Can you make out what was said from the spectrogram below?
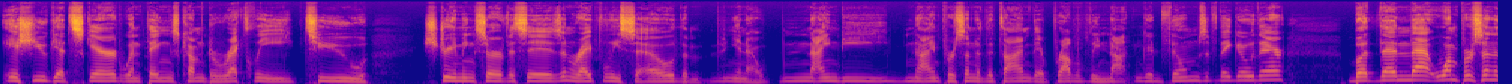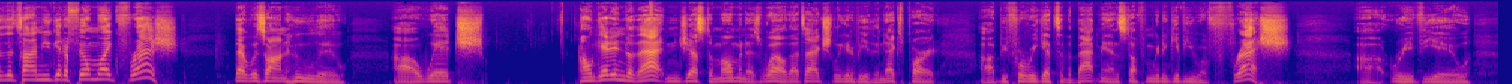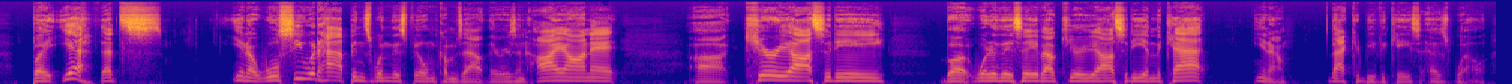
issue, get scared when things come directly to streaming services, and rightfully so. The you know ninety nine percent of the time they're probably not good films if they go there. But then that one percent of the time you get a film like Fresh that was on Hulu, uh, which I'll get into that in just a moment as well. That's actually going to be the next part. Uh, before we get to the Batman stuff, I'm going to give you a fresh uh, review. But yeah, that's, you know, we'll see what happens when this film comes out. There is an eye on it, uh, curiosity. But what do they say about curiosity and the cat? You know, that could be the case as well.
